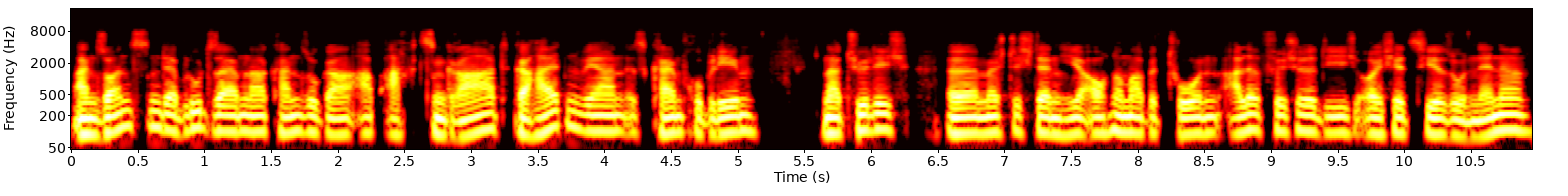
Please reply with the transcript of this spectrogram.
Ansonsten, der Blutsalmler kann sogar ab 18 Grad gehalten werden, ist kein Problem. Natürlich, äh, möchte ich denn hier auch noch mal betonen, alle Fische, die ich euch jetzt hier so nenne,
